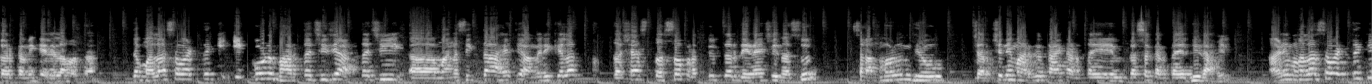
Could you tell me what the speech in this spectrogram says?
कर कमी केलेला होता. तर मला असं वाटतं की एकूण भारताची जी आत्ताची मानसिकता आहे ती अमेरिकेला जशाच तसं प्रत्युत्तर देण्याची नसून सांभाळून घेऊ चर्चेने मार्ग काय काढता येईल कसं करता येईल ही राहील. आणि मला असं वाटतं की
